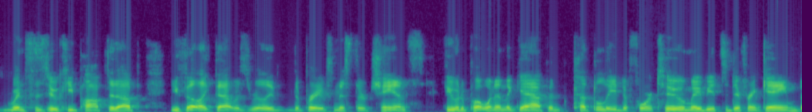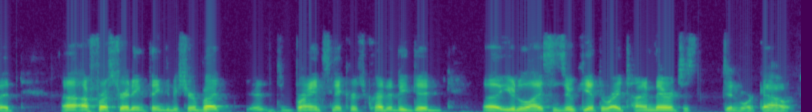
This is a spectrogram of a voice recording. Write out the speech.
when Suzuki popped it up, you felt like that was really the Braves missed their chance. If you would have put one in the gap and cut the lead to 4 2, maybe it's a different game, but uh, a frustrating thing to be sure. But uh, to Brian Snitker's credit, he did uh, utilize Suzuki at the right time there. It just didn't work out.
